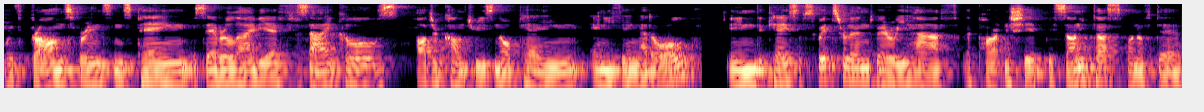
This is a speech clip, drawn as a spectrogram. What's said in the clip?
with France, for instance, paying several IVF cycles, other countries not paying anything at all. In the case of Switzerland, where we have a partnership with Sanitas, one of the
